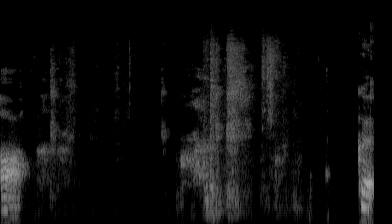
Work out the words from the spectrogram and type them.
Ah. Okay.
